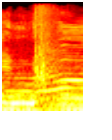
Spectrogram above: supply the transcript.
you know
